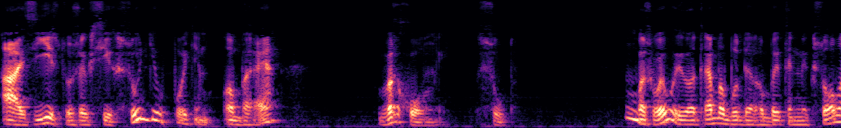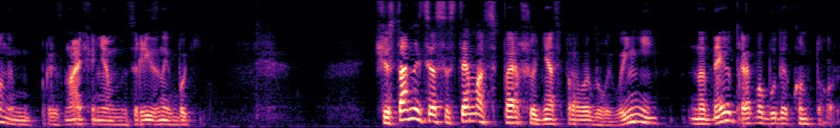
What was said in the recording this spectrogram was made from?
А з'їзд уже всіх суддів потім обере Верховний суд. Можливо, його треба буде робити міксованим призначенням з різних боків. Чи стане ця система з першого дня справедливою? Ні. Над нею треба буде контроль.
